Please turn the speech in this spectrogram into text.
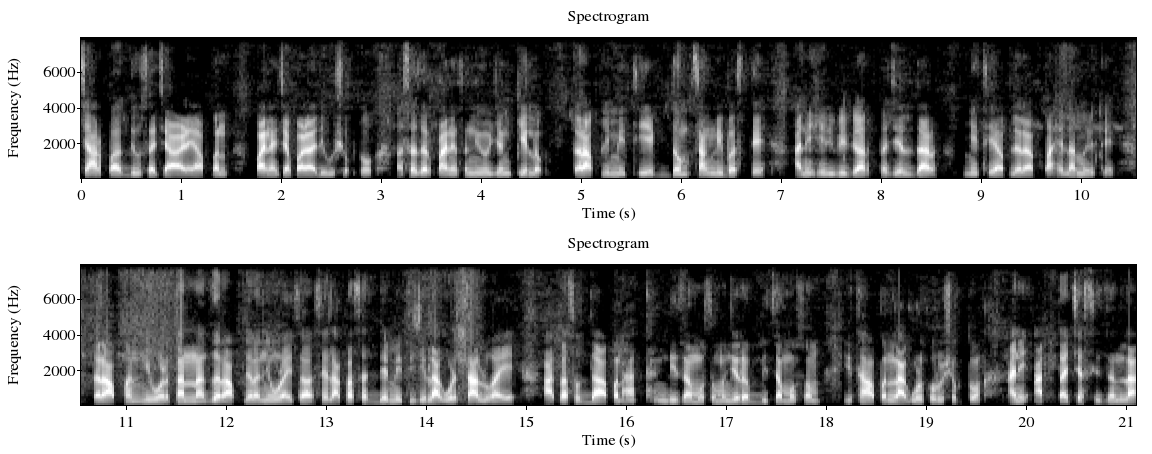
चार पाच दिवसाच्या आळे आपण पाण्याच्या पाळ्या देऊ शकतो. असं जर पाण्याचं नियोजन केलं तर आपली मेथी एकदम चांगली बसते आणि हिरवीगार तजेलदार मेथी आपल्याला पाहायला मिळते. तर आपण निवडताना जर आपल्याला निवडायचं असेल आता सध्या मेथीची लागवड चालू आहे. आतासुद्धा आपण हा थंडीचा मोसम म्हणजे रब्बीचा मोसम इथं आपण लागवड करू शकतो. आणि आत्ताच्या सीझनला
